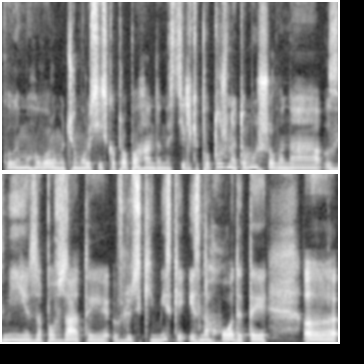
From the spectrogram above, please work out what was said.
коли ми говоримо, чому російська пропаганда настільки потужна, тому що вона вміє заповзати в людські мізки і знаходити. Е,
